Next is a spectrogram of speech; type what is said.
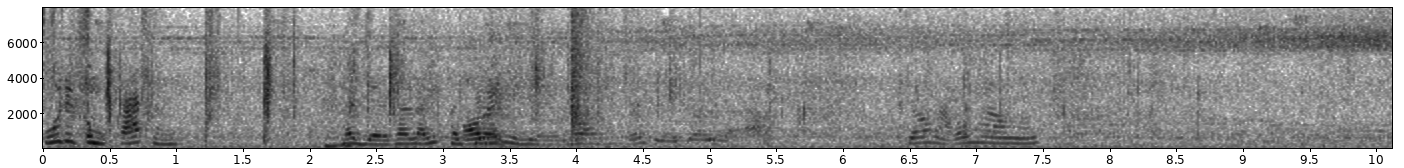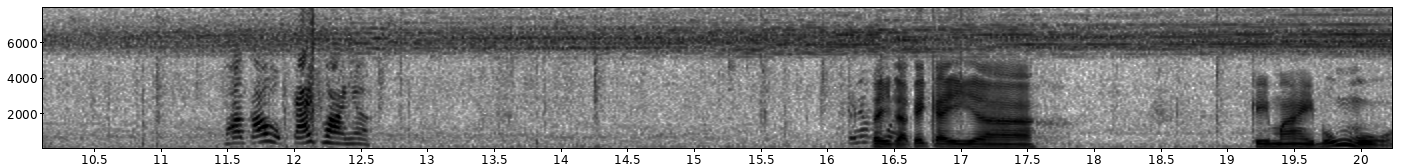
Cuối đi có một cái nè phải về phải lấy phải chơi lấy gì về để về chơi đã. Cháu nào có ngon nữa. Khoa có một cái khoa nha. Đây là cái cây à, cây mai bốn mùa.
